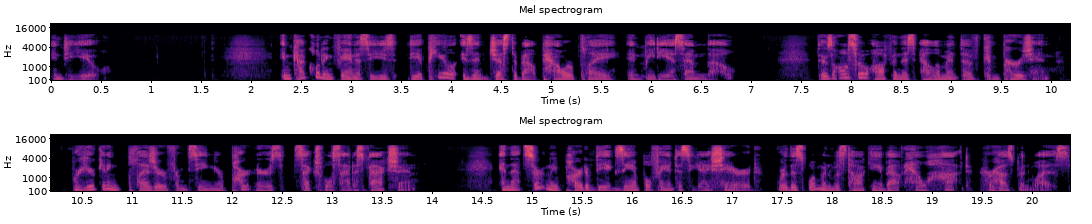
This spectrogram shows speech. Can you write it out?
into you. In cuckolding fantasies, the appeal isn't just about power play and BDSM, though. There's also often this element of compersion, where you're getting pleasure from seeing your partner's sexual satisfaction. And that's certainly part of the example fantasy I shared, where this woman was talking about how hot her husband was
